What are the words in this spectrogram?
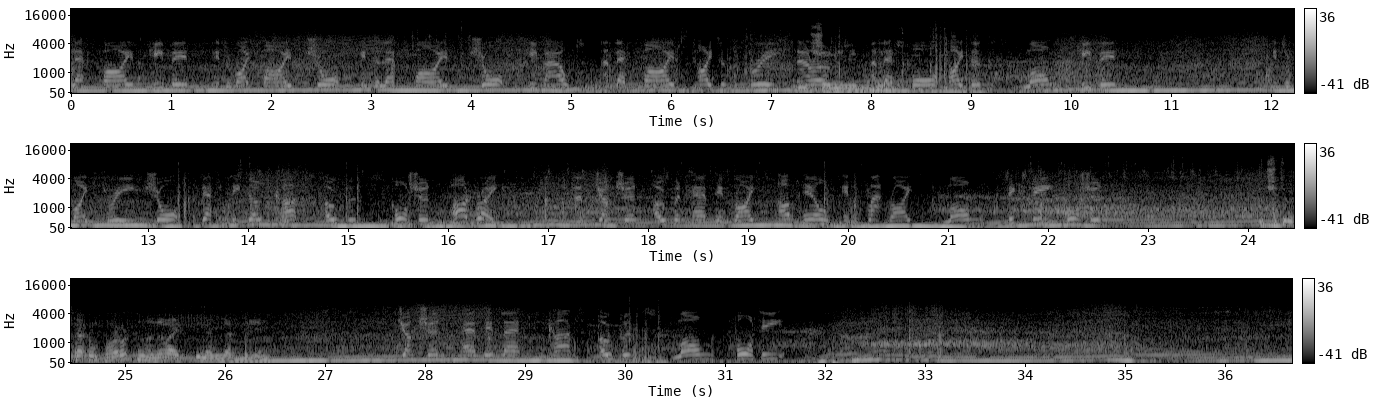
left five, keep in, into right five, short, into left five, short, keep out, and left five, tightens three, narrows, Ничего не видно, and блядь. left four, tightens, long, keep in, into right three, short, definitely don't cut, opens, caution, hard brake, and junction, open hairpin right, uphill, into flat right, long, 60, caution, Учитывая, как он повороты называет иногда, блин. junction, hairpin left, cut, opens, long, 40,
